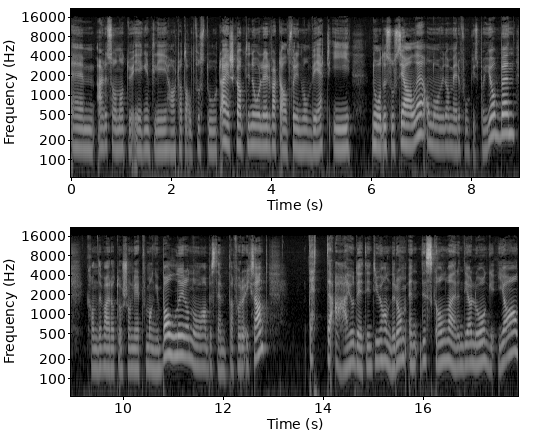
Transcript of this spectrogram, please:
Er det sånn at du egentlig har tatt altfor stort eierskap til noe, eller vært altfor involvert i av det sosiale, og nå vil du ha mer fokus på jobben. Kan det være at du har sjonglert for mange baller og nå har bestemt deg for å Ikke sant? Dette er jo det et intervju handler om. En, det skal være en dialog. Ja,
